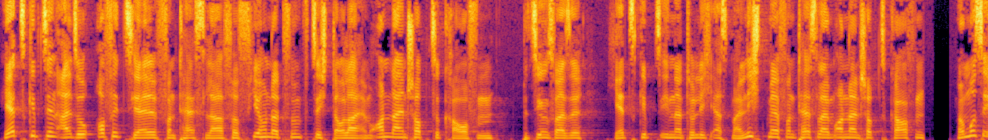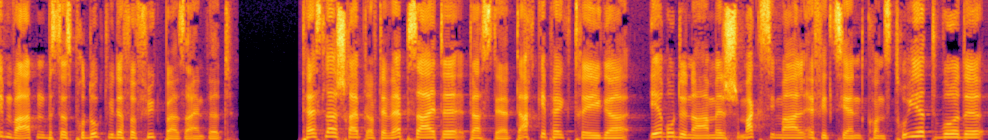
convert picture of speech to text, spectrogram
Jetzt gibt's ihn also offiziell von Tesla für 450 Dollar im Online-Shop zu kaufen beziehungsweise jetzt gibt's ihn natürlich erstmal nicht mehr von Tesla im Onlineshop zu kaufen. Man muss eben warten, bis das Produkt wieder verfügbar sein wird. Tesla schreibt auf der Webseite, dass der Dachgepäckträger aerodynamisch maximal effizient konstruiert wurde,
